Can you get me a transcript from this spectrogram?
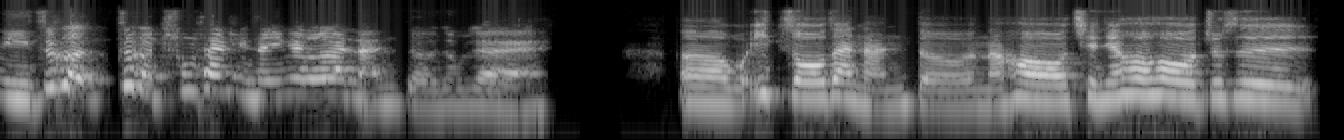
你这个这个出差行程应该都在南德，对不对？呃，我一周在南德，然后前前后后就是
